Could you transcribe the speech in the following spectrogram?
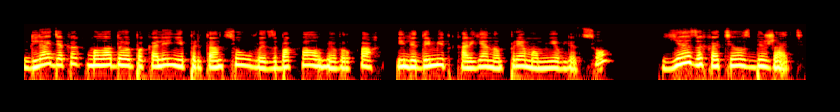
Глядя, как молодое поколение пританцовывает с бокалами в руках или дымит кальяном прямо мне в лицо, я захотел сбежать,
